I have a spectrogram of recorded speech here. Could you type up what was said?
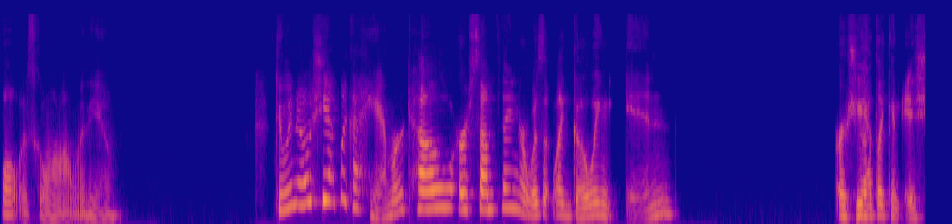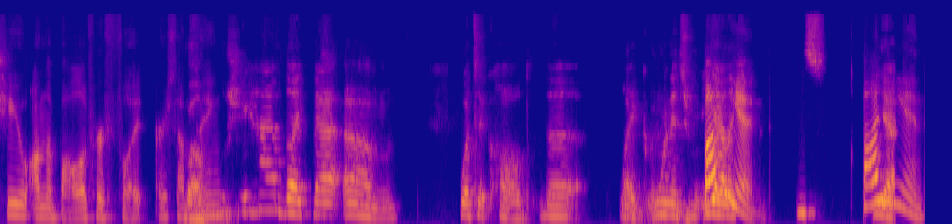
What was going on with you? Do we know she had like a hammer toe or something? Or was it like going in? Or she had like an issue on the ball of her foot or something? She had like that um what's it called? The like when it's yeah, like, Bunion. Bunion.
